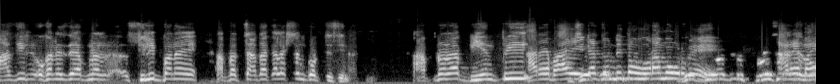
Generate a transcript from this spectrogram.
মাঝির ওখানে যে আপনার স্লিপ বানায় আপনার চাঁদা কালেকশন করতেছি না। আপনারা বিএনপি আরে ভাই এটার জন্য তো ওরা মরবে আরে ভাই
